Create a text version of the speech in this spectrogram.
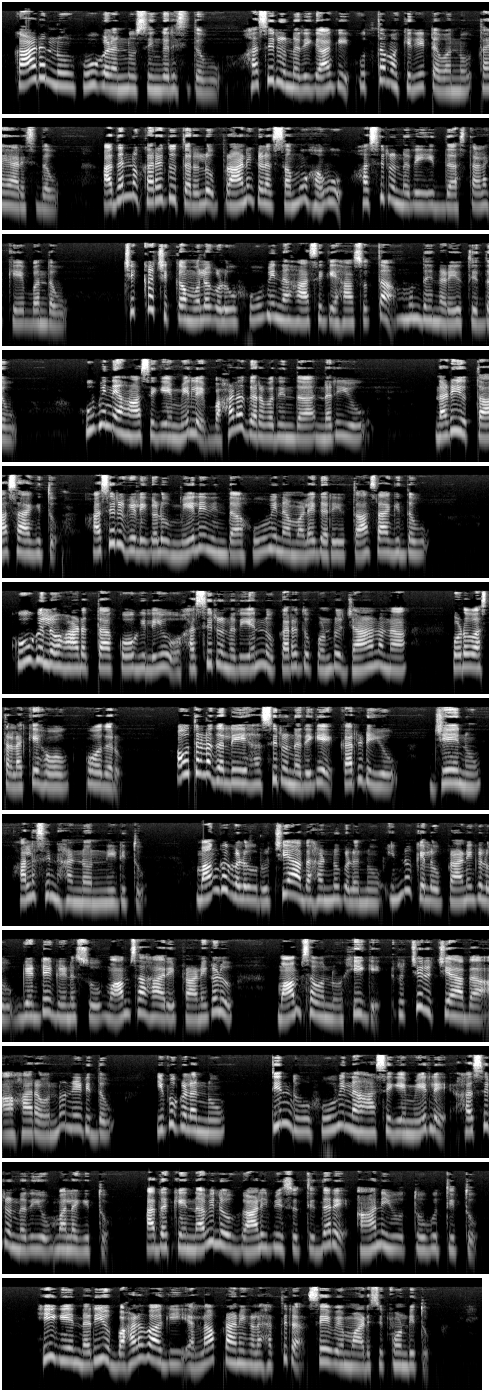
ಕಾಡನ್ನು ಹೂಗಳನ್ನು ಸಿಂಗರಿಸಿದವು. ಹಸಿರು ನರಿಗಾಗಿ ಉತ್ತಮ ಕಿರೀಟವನ್ನು ತಯಾರಿಸಿದವು. ಅದನ್ನು ಕರೆದು ತರಲು ಪ್ರಾಣಿಗಳ ಸಮೂಹವು ಹಸಿರು ನರಿ ಇದ್ದ ಸ್ಥಳಕ್ಕೆ ಬಂದವು. ಚಿಕ್ಕ ಚಿಕ್ಕ ಮೊಲಗಳು ಹೂವಿನ ಹಾಸಿಗೆ ಹಾಸುತ್ತಾ ಮುಂದೆ ನಡೆಯುತ್ತಿದ್ದವು. ಹೂವಿನ ಹಾಸಿಗೆ ಮೇಲೆ ಬಹಳ ಗರ್ವದಿಂದ ನರಿಯು, ನಡೆಯುತ್ತಾ ಸಾಗಿತು. ಹಸಿರು ಗಿಳಿಗಳು ಮೇಲಿನಿಂದ ಹೂವಿನ ಮಳೆಗರೆಯುತ್ತಾ ಸಾಗಿದ್ದವು. ಕೂಗಲು ಹಾಡುತ್ತಾ ಕೋಗಿಲಿಯು ಹಸಿರು ನರಿಯನ್ನು ಕರೆದುಕೊಂಡು ಜಾಣನ ಕೊಡುವ ಸ್ಥಳಕ್ಕೆ ಹೋದರು. ಔತಣದಲ್ಲಿ ಹಸಿರು ನರಿಗೆ ಕರಡಿಯು, ಜೇನು, ಹಲಸಿನ ಹಣ್ಣನ್ನು ನೀಡಿತು. ಮಂಗಗಳು ರುಚಿಯಾದ ಹಣ್ಣುಗಳನ್ನು, ಇನ್ನು ಕೆಲವು ಪ್ರಾಣಿಗಳು ಗೆಡ್ಡೆ, ಗೆಣಸು, ಮಾಂಸಾಹಾರಿ ಪ್ರಾಣಿಗಳು ಮಾಂಸವನ್ನು ಹೀಗೆ ರುಚಿ ರುಚಿಯಾದ ಆಹಾರವನ್ನು ನೀಡಿದ್ದವು. ಇವುಗಳನ್ನು ತಿಂದು ಹೂವಿನ ಹಾಸಿಗೆ ಮೇಲೆ ಹಸಿರು ನರಿಯು ಮಲಗಿತ್ತು. ಅದಕ್ಕೆ ನವಿಲು ಗಾಳಿ ಬೀಸುತ್ತಿದ್ದರೆ ಆನೆಯು ತೂಗುತ್ತಿತ್ತು. ಹೀಗೆ ನರಿಯು ಬಹಳವಾಗಿ ಎಲ್ಲಾ ಪ್ರಾಣಿಗಳ ಹತ್ತಿರ ಸೇವೆ ಮಾಡಿಸಿಕೊಂಡಿತು.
